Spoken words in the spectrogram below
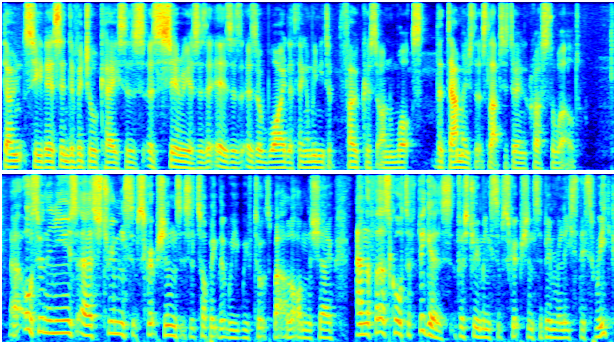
don't see this individual case as, as serious as it is as, as a wider thing and we need to focus on what's the damage that SLAPPs is doing across the world uh, also in the news, uh, streaming subscriptions. It's a topic that we, we've talked about a lot on the show. And the first quarter figures for streaming subscriptions have been released this week.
